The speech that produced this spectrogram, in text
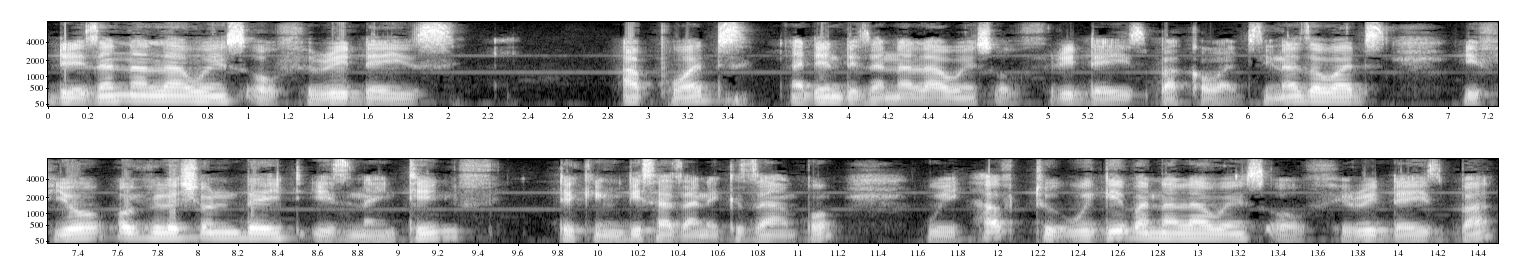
there is an allowance of three days upwards and then there's an allowance of three days backwards. In other words, if your ovulation date is 19th, taking this as an example, we have to, we give an allowance of three days back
